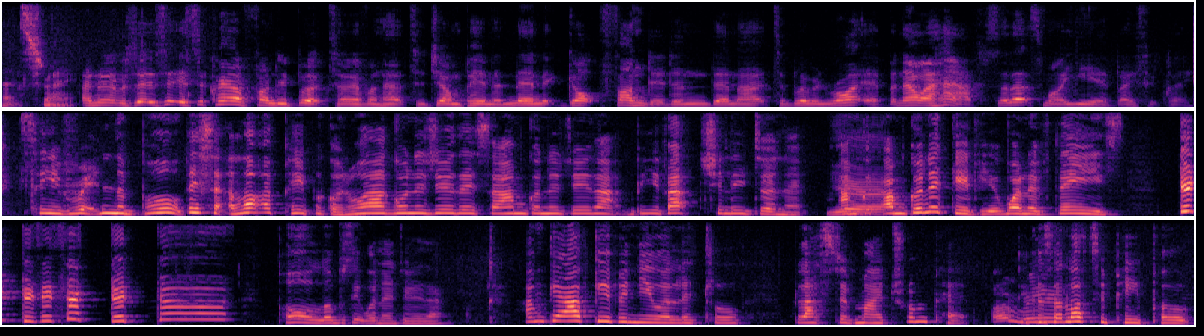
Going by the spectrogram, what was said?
that's right. and it was it's, it's a crowd-funded book, so everyone had to jump in, and then it got funded, and then I had to bloom and write it. But now I have, so that's my year basically. So you've written the book. Listen, a lot of people going, "Oh, I'm going to do this. I'm going to do that," but you've actually done it. I'm, Yeah. I'm going to give you one of these. Paul loves it when I do that. I'm, I've given you a little blast of my trumpet Oh, because a lot of people,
